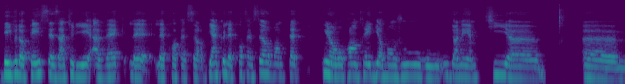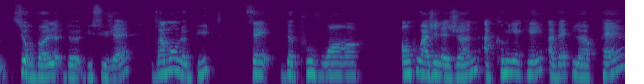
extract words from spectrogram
développé ces ateliers avec les, professeurs. Bien que les professeurs vont peut-être you know, rentrer, dire bonjour ou, donner un petit euh, euh, survol du sujet, vraiment le but, c'est de pouvoir encourager les jeunes à communiquer avec leurs pairs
